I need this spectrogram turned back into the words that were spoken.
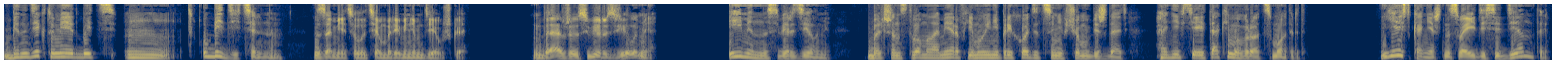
Бенедикт умеет быть... М -м, убедительным», — заметила тем временем девушка. «Даже с верзилами?» «Именно с верзилами. Большинство маломеров ему и не приходится ни в чем убеждать. Они все и так ему в рот смотрят. Есть, конечно, свои диссиденты.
